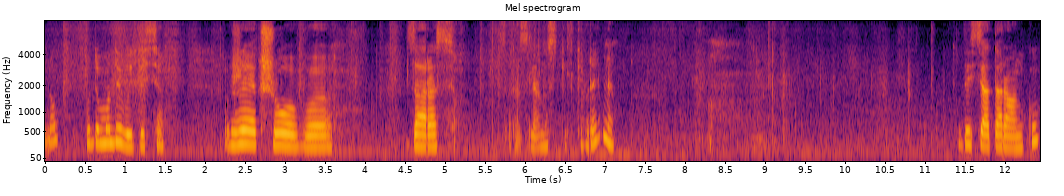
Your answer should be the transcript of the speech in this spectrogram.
Ну, будемо дивитися. Вже якщо в зараз, зараз гляну скільки время. 10 ранку.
